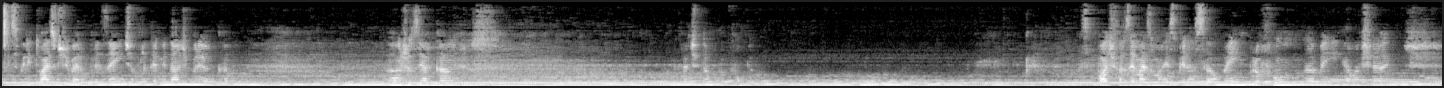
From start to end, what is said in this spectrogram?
espirituais que estiveram presentes, a fraternidade branca, anjos e arcanjos. Pode fazer mais uma respiração bem profunda, bem relaxante.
